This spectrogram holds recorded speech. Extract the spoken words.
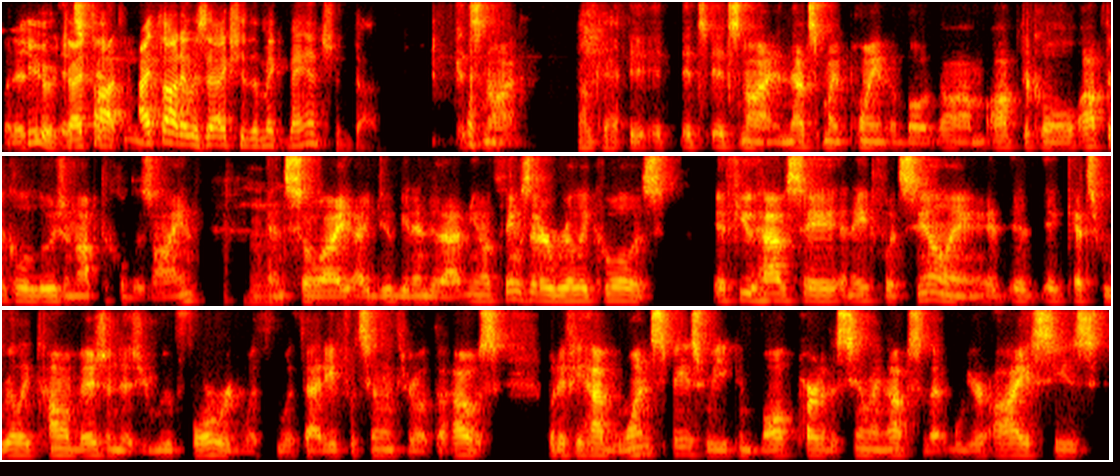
but it, huge. I thought 15. I thought it was actually the McMansion done. It's not. okay. It, it, it's it's not, and that's my point about um, optical optical illusion, optical design. Mm-hmm. And so I, I do get into that. You know, things that are really cool is if you have say an eight foot ceiling it, it, it, gets really tunnel visioned as you move forward with with that eight foot ceiling throughout the house but if you have one space where you can vault part of the ceiling up so that your eye sees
